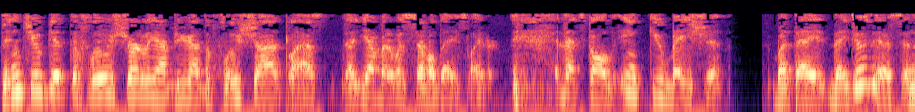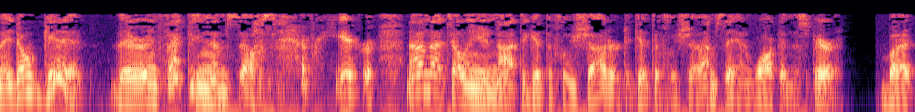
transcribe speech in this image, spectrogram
didn't you get the flu shortly after you got the flu shot last? Uh, yeah, but it was several days later. That's called incubation. But they they do this and they don't get it. They're infecting themselves every year. Now I'm not telling you not to get the flu shot or to get the flu shot. I'm saying walk in the spirit. But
